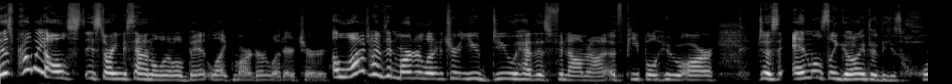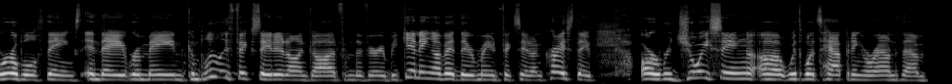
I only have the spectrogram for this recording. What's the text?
This probably all is starting to sound a little bit like martyr literature. A lot of times in martyr literature, you do have this phenomenon of people who are just endlessly going through these horrible things and they remain completely fixated on God from the very beginning of it. They remain fixated on Christ. They are rejoicing uh, with what's happening around them.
